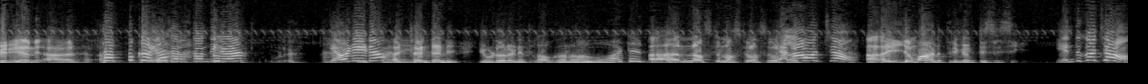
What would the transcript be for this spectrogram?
బిర్యానీ చంటండి సాగున్నారు నమస్తే నమస్తే నమస్తే త్రీ ఫిఫ్టీ సీసీ ఎందుకు వచ్చావు?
